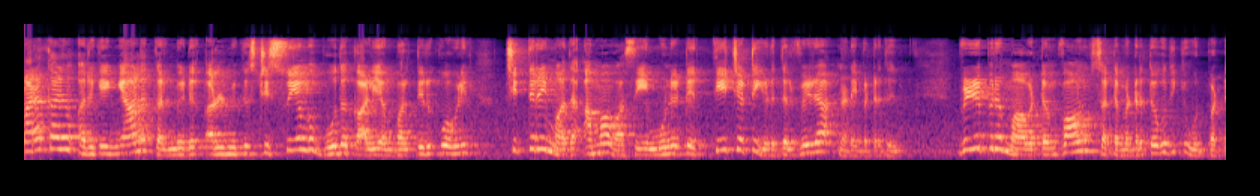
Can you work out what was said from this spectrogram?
மரக்காலம் அருகே ஞான கல்மேடு அருள்மிகு ஸ்ரீ சுயம்பு பூத காளியம்பாள் திருக்கோவிலில் சித்திரை மாத அமாவாசையை முன்னிட்டு தீச்சட்டு எடுத்தல் விழா நடைபெற்றது. விழுப்புரம் மாவட்டம் வானூர் சட்டமன்ற தொகுதிக்கு உட்பட்ட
